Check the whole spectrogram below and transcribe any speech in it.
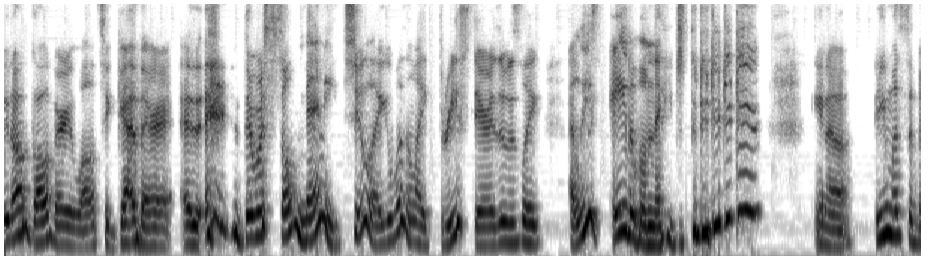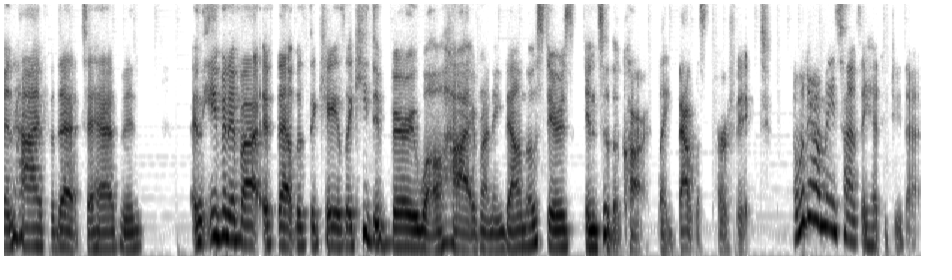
we don't go very well together. And there were so many too. Like it wasn't like three stairs. It was like at least eight of them that he just. You know, he must have been high for that to happen. And even if I if that was the case, like he did very well high running down those stairs into the car. Like that was perfect. I wonder how many times they had to do that.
